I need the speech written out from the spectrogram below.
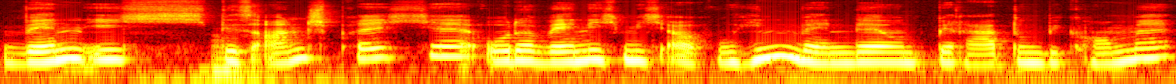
wenn ich das anspreche oder wenn ich mich auch wohin wende und Beratung bekomme,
